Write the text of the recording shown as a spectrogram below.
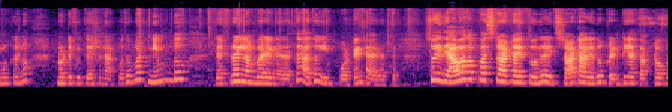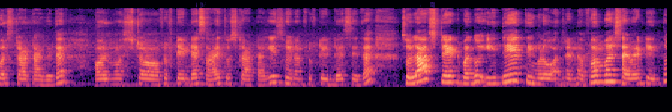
ಮೂಲಕನೂ ನೋಟಿಫಿಕೇಷನ್ ಹಾಕ್ಬೋದು ಬಟ್ ನಿಮ್ಮದು ರೆಫರಲ್ ನಂಬರ್ ಏನಿರುತ್ತೆ ಅದು ಇಂಪಾರ್ಟೆಂಟ್ ಆಗಿರುತ್ತೆ. ಸೊ ಇದು ಯಾವಾಗಪ್ಪ ಸ್ಟಾರ್ಟ್ ಆಯಿತು ಅಂದರೆ, ಇದು ಸ್ಟಾರ್ಟ್ ಆಗೋದು ಟ್ವೆಂಟಿಯತ್ ಅಕ್ಟೋಬರ್ ಸ್ಟಾರ್ಟ್ ಆಗಿದೆ. ಆಲ್ಮೋಸ್ಟ್ ಫಿಫ್ಟೀನ್ ಡೇಸ್ ಆಯಿತು ಸ್ಟಾರ್ಟ್ ಆಗಿ ಸೊ ಇನ್ನೊಂದು ಫಿಫ್ಟೀನ್ ಡೇಸ್ ಇದೆ. ಸೊ ಲಾಸ್ಟ್ ಡೇಟ್ ಬಂದು ಇದೇ ತಿಂಗಳು, ಅಂದರೆ November seventeenth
